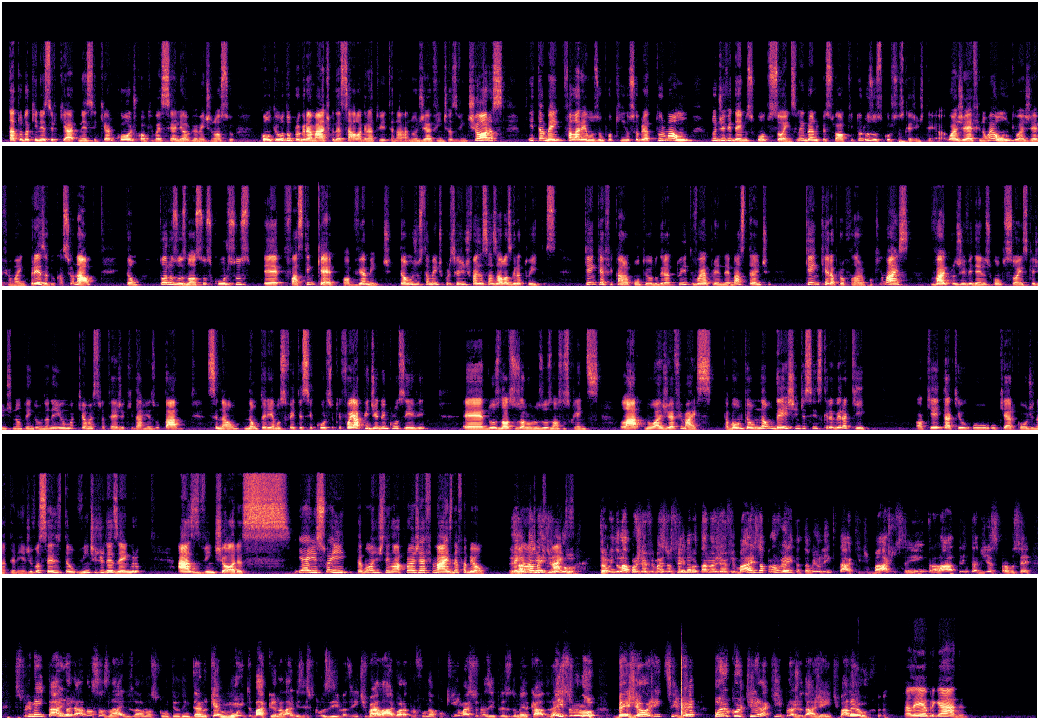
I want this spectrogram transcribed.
tá tudo aqui nesse nesse QR Code, qual que vai ser ali, obviamente, o nosso conteúdo programático dessa aula gratuita na, no dia 20 às 20 horas. E também falaremos um pouquinho sobre a turma 1 do Dividendos com Opções. Lembrando, pessoal, que todos os cursos que a gente tem, o AGF não é ONG, o AGF é uma empresa educacional. Então, todos os nossos cursos é, faz quem quer, obviamente. Então, justamente por isso que a gente faz essas aulas gratuitas. Quem quer ficar no conteúdo gratuito vai aprender bastante. Quem quer aprofundar um pouquinho mais, vai para os dividendos com opções, que a gente não tem dúvida nenhuma, que é uma estratégia que dá resultado. Senão, não teríamos feito esse curso, que foi a pedido, inclusive, é, dos nossos alunos, dos nossos clientes lá no AGF. Tá bom? Então, não deixem de se inscrever aqui. Ok? Tá aqui o, o, o QR Code na telinha de vocês. Então, 20 de dezembro, às 20 horas. E é isso aí, tá bom? A gente tem lá para o AGF, né, Fabião? Exatamente, Lulu. Estamos indo lá para a GF. Se você ainda não está na GF, aproveita também. O link está aqui de baixo. Você entra lá, 30 dias para você experimentar e olhar nossas lives lá, o nosso conteúdo interno, que é muito bacana, lives exclusivas. A gente vai lá agora aprofundar um pouquinho mais sobre as empresas do mercado. Não é isso, Lulu? Beijão, a gente se vê. Põe o curtir aqui para ajudar a gente. Valeu! Valeu, obrigada.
